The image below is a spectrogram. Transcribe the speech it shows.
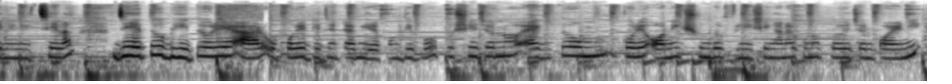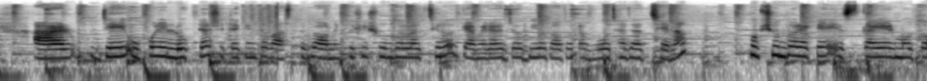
এনে নিচ্ছিলাম। যেহেতু ভিতরে আর উপরের ডিজাইনটা আমি এরকম দিব, তো সেই জন্য একদম করে অনেক সুন্দর ফিনিশিং আনার কোনো প্রয়োজন পড়েনি। আর যে উপরের লুকটা সেটা কিন্তু বাস্তবে অনেক বেশি সুন্দর লাগছিল। ক্যামেরার যদিও ততটা বোঝা যাচ্ছে না। খুব সুন্দর একটা স্কাইয়ের মতো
